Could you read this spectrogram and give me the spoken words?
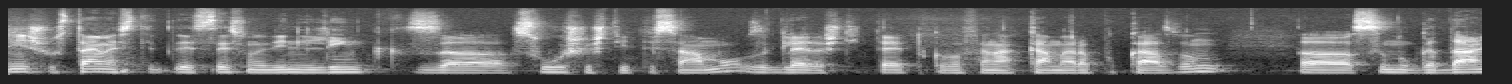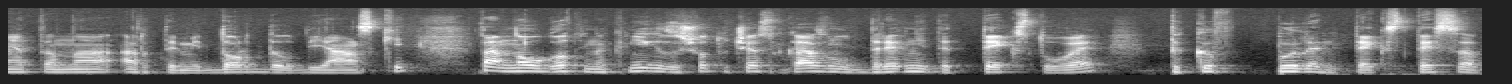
Ние ще оставим естествено един линк за слушащите само, за гледащите. Тук в една камера показвам съногаданията на Артемидор Дълдиански. Това е много готина книга, защото честно казано от древните текстове, такъв пълен текст, те са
